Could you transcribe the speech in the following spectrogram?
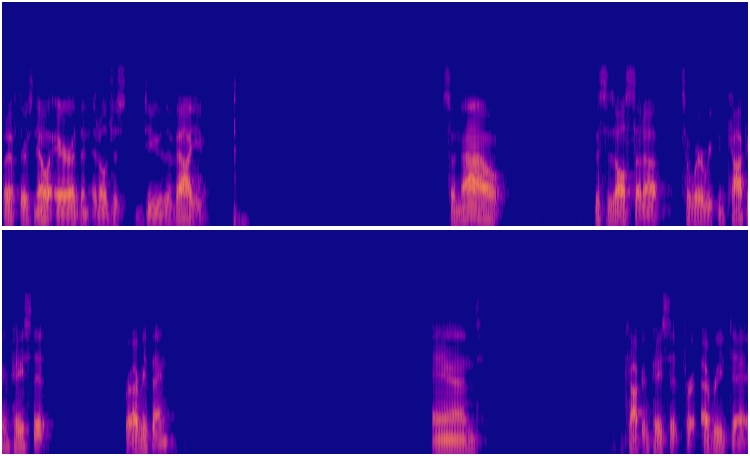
But if there's no error, then it'll just do the value. So now this is all set up to where we can copy and paste it for everything. And copy and paste it for every day.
